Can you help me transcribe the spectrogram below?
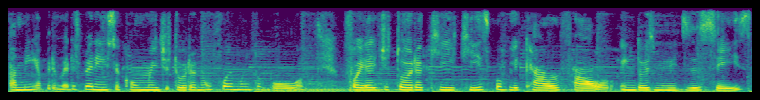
a minha primeira experiência com uma editora não foi muito boa. Foi a editora que quis publicar Orfal em 2016.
